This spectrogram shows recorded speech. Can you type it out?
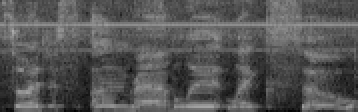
So I just unravel it like so.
